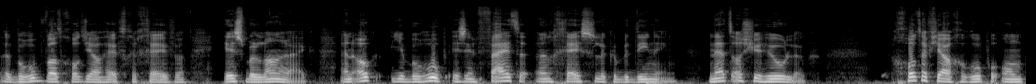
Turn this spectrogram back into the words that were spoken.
het beroep wat God jou heeft gegeven, is belangrijk. En ook je beroep is in feite een geestelijke bediening, net als je huwelijk. God heeft jou geroepen om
